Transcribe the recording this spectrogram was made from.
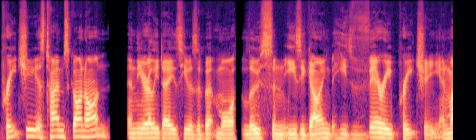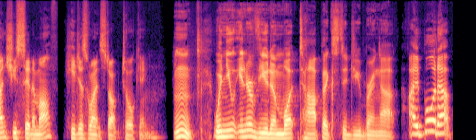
preachy as time's gone on. In the early days, he was a bit more loose and easygoing, but he's very preachy. And once you set him off, he just won't stop talking. Mm. When you interviewed him, what topics did you bring up? I brought up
